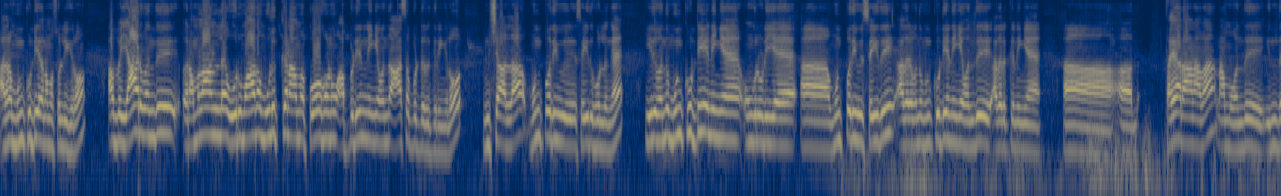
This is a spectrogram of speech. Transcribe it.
அதனால் முன்கூட்டியே அதை நம்ம சொல்லிக்கிறோம். அப்போ யார் வந்து ரமலானில் ஒரு மாதம் முழுக்க நாம் போகணும் அப்படின்னு நீங்கள் வந்து ஆசைப்பட்டு இருக்கிறீங்களோ இன்ஷா முன்பதிவு செய்து கொள்ளுங்கள் இது வந்து முன்கூட்டியே நீங்கள் உங்களுடைய முன்பதிவு செய்து அதில் வந்து முன்கூட்டியே நீங்கள் வந்து அதற்கு நீங்கள் தயாரானால் தான் நம்ம வந்து இந்த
